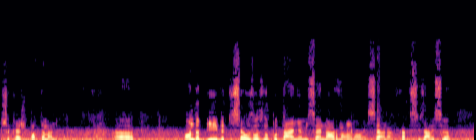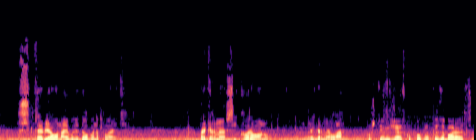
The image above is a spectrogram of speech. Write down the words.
što kaže potaman, uh, onda ide ti sve uzlazno putanjom i sve normalno i sve onako kako si zamislio tebi je ovo najbolje doba na planeti. Pregrmeo si koronu, pregrmela, pošto imam žensku publiku, zaboravio sam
